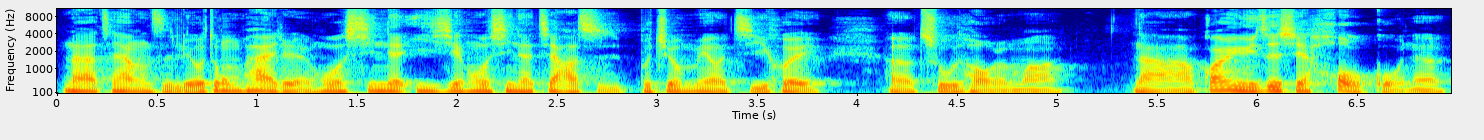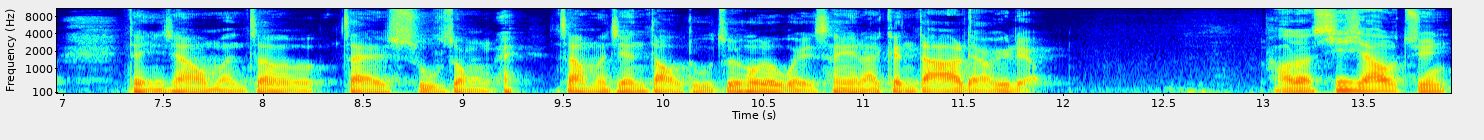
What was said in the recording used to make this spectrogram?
那这样子，流动派的人或新的意见或新的价值，不就没有机会呃出头了吗？那关于这些后果呢？等一下，我们在在书中，哎，在我们今天导读最后的尾声，也来跟大家聊一聊。好的，谢谢奥军，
